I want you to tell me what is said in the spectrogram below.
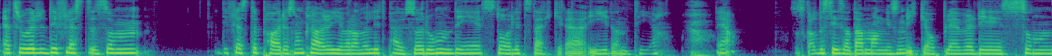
jeg tror de fleste som de fleste paret som klarer å gi hverandre litt pause og rom, de står litt sterkere i den tida. Ja. ja. Så skal det sies at det er mange som ikke opplever de sånn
